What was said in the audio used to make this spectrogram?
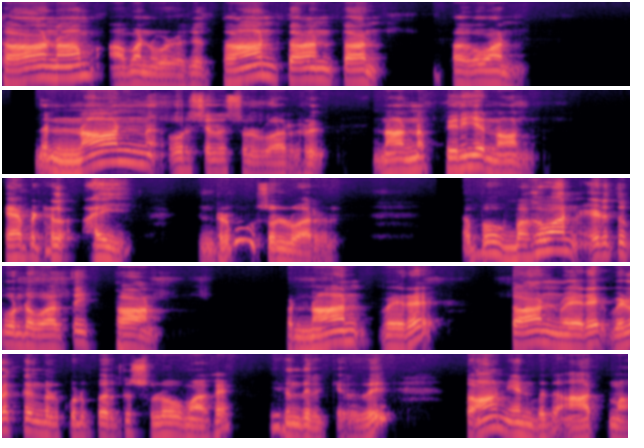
தானாம் அவன் உலகு தான் தான் தான் பகவான். இந்த நான் ஒரு சிலர் சொல்வார்கள். நான் பெரிய நான் கேபிட்டல் ஐ என்றும் சொல்வார்கள். அப்போது பகவான் எடுத்துக்கொண்ட வார்த்தை தான். இப்போ நான் வேற தான் வேற விளக்கங்கள் கொடுப்பதற்கு சுலபமாக இருந்திருக்கிறது. தான் என்பது ஆத்மா.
